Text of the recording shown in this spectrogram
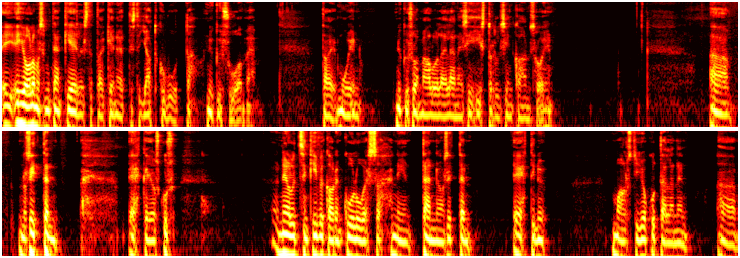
ei, ei ole olemassa mitään kielellistä tai geneettistä jatkuvuutta nyky-Suomeen tai muihin nyky-Suomen alueella eläneisiin historiallisiin kansoihin. No sitten ehkä joskus neolitsen kivikauden kuluessa, niin tänne on sitten ehtinyt mahdollisesti joku tällainen ää,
